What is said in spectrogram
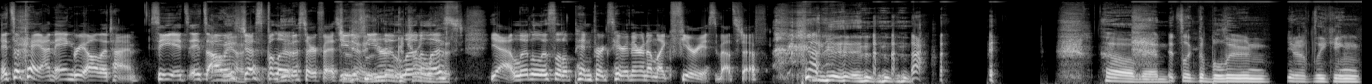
It's okay. I'm angry all the time. See, it's it's oh, always Oh, yeah. just below Yeah. the surface. You Yeah, just need the in control of littlest, yeah, littlest little pinpricks here and there, and I'm like furious about stuff. oh man. It's like the balloon, you know, leaking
